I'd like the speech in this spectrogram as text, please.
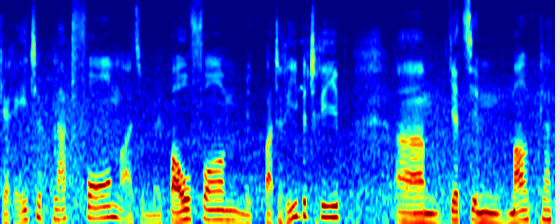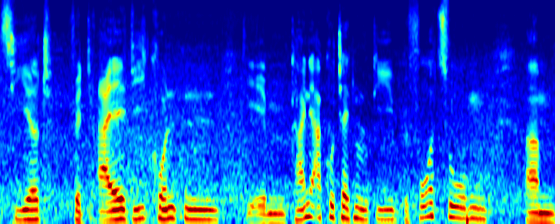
Geräteplattform, also mit Bauform, mit Batteriebetrieb, ähm, jetzt im Markt platziert für all die Kunden, die eben keine Akkutechnologie bevorzugen, ähm,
